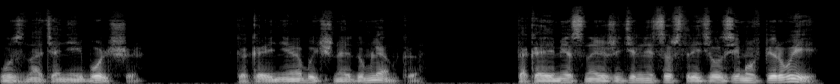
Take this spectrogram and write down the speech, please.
узнать о ней больше. Какая необычная думлянка. Такая местная жительница встретилась ему впервые.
